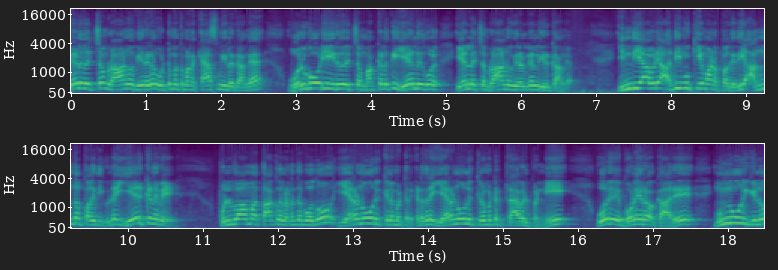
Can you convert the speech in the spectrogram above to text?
ஏழு லட்சம் ராணுவ வீரர்கள் ஒட்டுமொத்தமான காஷ்மீரில் இருக்காங்க. ஒரு கோடி இருபது லட்சம் மக்களுக்கு ஏழு கோ- ஏழு லட்சம் ராணுவ வீரர்கள் இருக்காங்க. இந்தியாவிலே அதிமுக்கியமான பகுதி அந்த பகுதிக்குள்ளே ஏற்கனவே புல்வாமா தாக்குதல் நடந்த போதும் இரநூறு கிலோமீட்டர் கிட்டத்தட்ட இரநூறு கிலோமீட்டர் டிராவல் பண்ணி ஒரு பொலேரோ காரு முந்நூறு கிலோ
